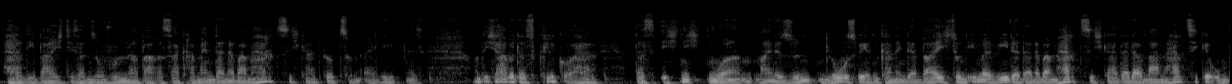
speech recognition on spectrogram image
Herr, die Beichte ist ein so wunderbares Sakrament. Deine Barmherzigkeit wird zum Erlebnis. Und ich habe das Glück, o oh Herr, dass ich nicht nur meine Sünden loswerden kann in der Beichte und immer wieder deine Barmherzigkeit, deine barmherzige um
